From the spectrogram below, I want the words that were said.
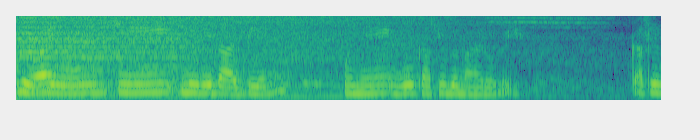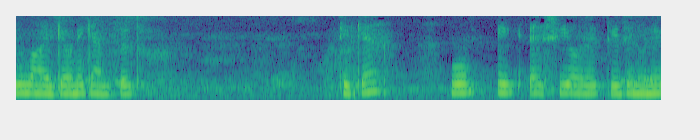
हुआ यूँ कि मेरी दादी हैं, उन्हें वो काफ़ी बीमार हो गई। काफ़ी बीमार क्या, उन्हें कैंसर था। ठीक है? वो एक ऐसी औरत थी जिन्होंने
